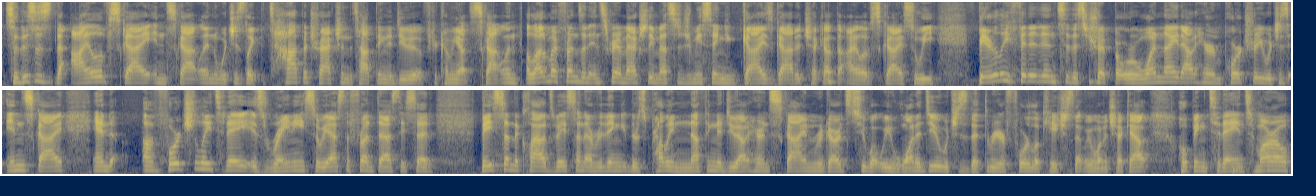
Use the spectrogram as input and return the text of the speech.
So this is the Isle of Skye in Scotland, which is like the top attraction, the top thing to do if you're coming out to Scotland. A lot of my friends on Instagram actually messaged me saying, you guys gotta check out the Isle of Skye. So we barely fit it into this trip, but we're one night out here in Portree, which is in Skye. And Unfortunately, today is rainy, so we asked the front desk. They said, based on the clouds, based on everything, there's probably nothing to do out here in Skye in regards to what we want to do, which is the three or four locations that we want to check out, hoping today and tomorrow.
